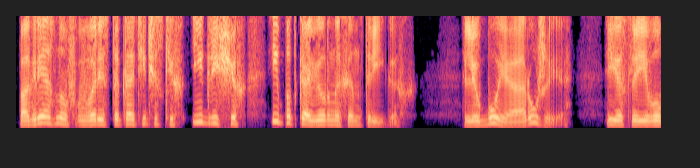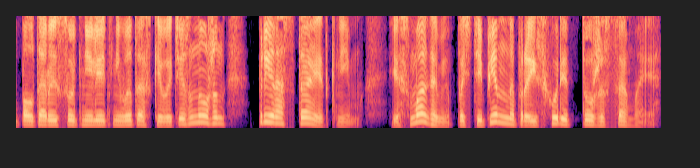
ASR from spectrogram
погрязнув в аристократических игрищах и подковерных интригах. Любое оружие, если его полторы сотни лет не вытаскивать из ножен, прирастает к ним, и с магами постепенно происходит то же самое.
